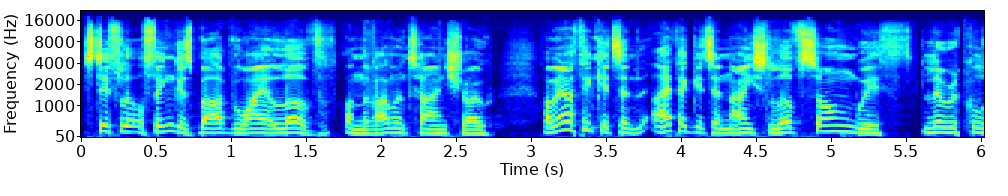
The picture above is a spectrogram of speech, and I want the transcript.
"Stiff Little Fingers" "Barbed Wire Love" on the Valentine show. I mean, I think it's a I think it's a nice love song with lyrical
